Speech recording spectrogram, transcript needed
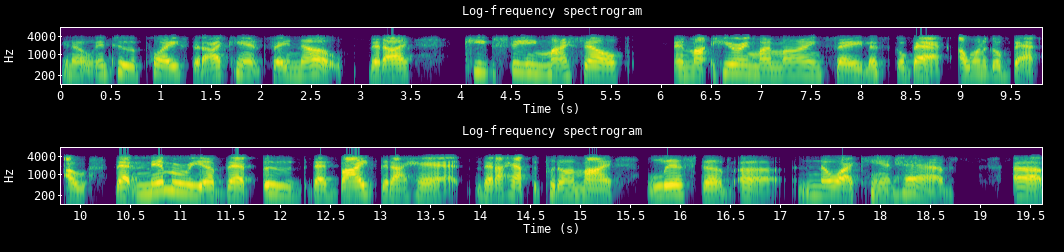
you know into the place that i can't say no that i keep seeing myself and my hearing my mind say, "Let's go back. I want to go back." I, that memory of that food, that bite that I had, that I have to put on my list of uh, no, I can't have. Uh,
